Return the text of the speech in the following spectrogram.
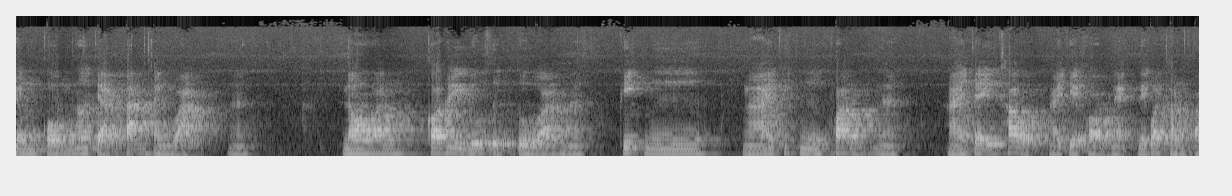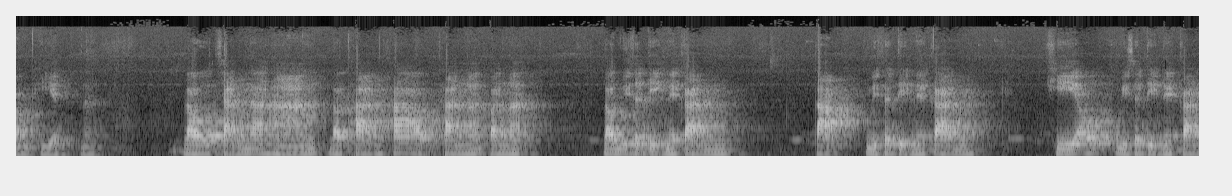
จงกรมนอกจากสร้างจังหวะนะนอนก็ให้รู้สึกตัวนะพลิกมือหงายพลิกมือคว่ำนะหายใจเข้าหายใจออกเนี่ยเรียกว่าทำความเพียรนะเราฉันอาหาร เราทานข้าว ทานน้ำปานะ เรามีสติในการ ตัก มีสติในการเคี้ยว มีสติในการ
